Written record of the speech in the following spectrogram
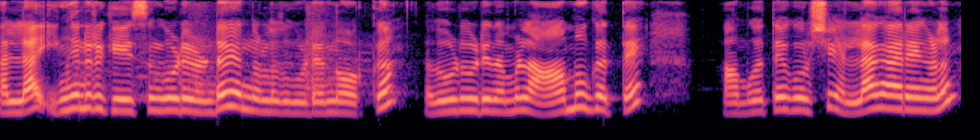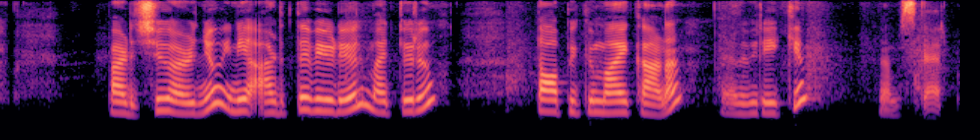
അല്ല ഇങ്ങനൊരു കേസും കൂടെ ഉണ്ട് എന്നുള്ളത് കൂടെ ഒന്ന് ഓർക്കുക. അതോടുകൂടി നമ്മൾ ആമുഖത്തെ ആമുഖത്തെക്കുറിച്ച് എല്ലാ കാര്യങ്ങളും പഠിച്ചു കഴിഞ്ഞു. ഇനി അടുത്ത വീഡിയോയിൽ മറ്റൊരു ടോപ്പിക്കുമായി കാണാം. അതുവരേക്കും നമസ്കാരം.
